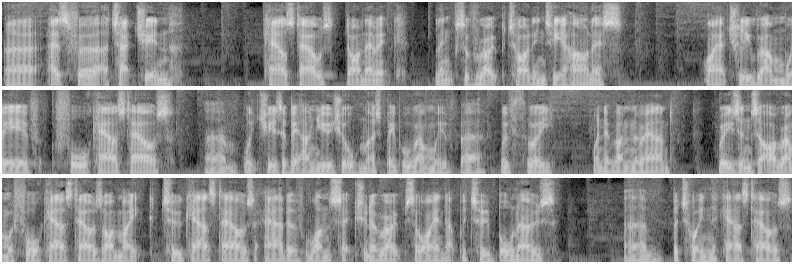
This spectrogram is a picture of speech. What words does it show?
Uh, as for attaching cow's tails, dynamic lengths of rope tied into your harness. I actually run with four cow's tails, um, which is a bit unusual. Most people run with uh, with three when they're running around. Reasons that I run with four cow's tails, I make two cow's tails out of one section of rope, so I end up with two bull nose um, between the cow's tails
